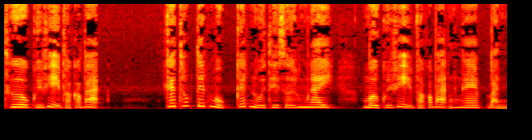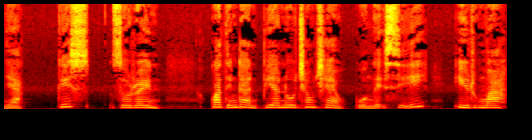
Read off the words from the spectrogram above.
Thưa quý vị và các bạn, kết thúc tiết mục Kết nối thế giới hôm nay, mời quý vị và các bạn nghe bản nhạc Kiss the Rain qua tiếng đàn piano trong trẻo của nghệ sĩ Iruma.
